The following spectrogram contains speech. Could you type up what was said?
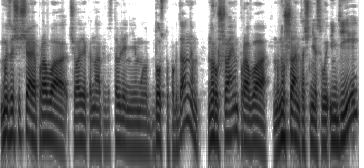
мы, защищая права человека на предоставление ему доступа к данным, нарушаем права, нарушаем, точнее, свой NDA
